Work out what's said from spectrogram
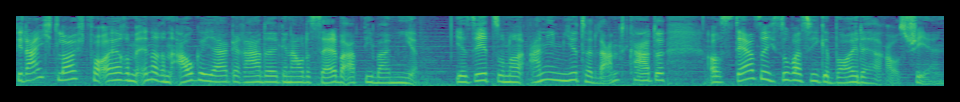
Vielleicht läuft vor eurem inneren Auge ja gerade genau dasselbe ab wie bei mir. Ihr seht so eine animierte Landkarte, aus der sich sowas wie Gebäude herausschälen.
